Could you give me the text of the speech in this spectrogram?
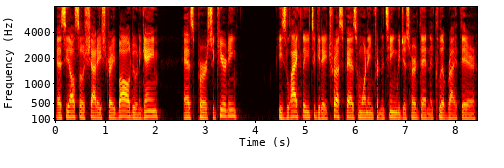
as he also shot a stray ball during the game. As per security, he's likely to get a trespass warning from the team. We just heard that in the clip right there.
